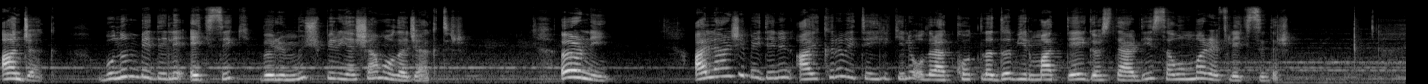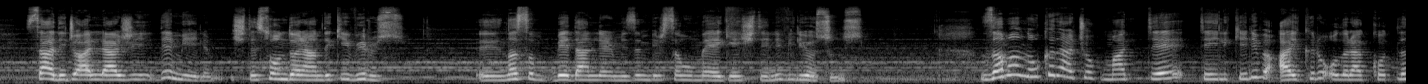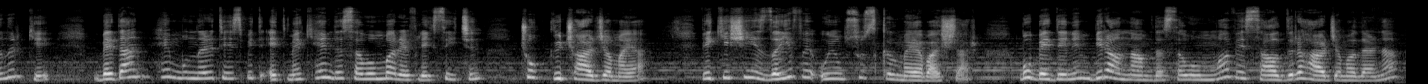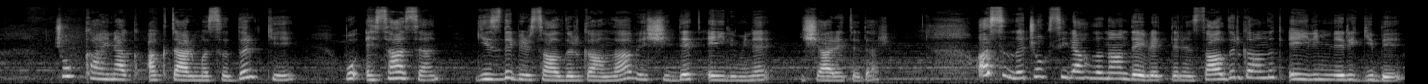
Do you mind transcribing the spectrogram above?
Ancak bunun bedeli eksik, bölünmüş bir yaşam olacaktır. Örneğin, alerji bedenin aykırı ve tehlikeli olarak kodladığı bir maddeye gösterdiği savunma refleksidir. Sadece alerji demeyelim, işte son dönemdeki virüs e, nasıl bedenlerimizin bir savunmaya geçtiğini biliyorsunuz. Zamanla o kadar çok madde tehlikeli ve aykırı olarak kodlanır ki beden hem bunları tespit etmek hem de savunma refleksi için çok güç harcamaya ve kişiyi zayıf ve uyumsuz kılmaya başlar. Bu bedenin bir anlamda savunma ve saldırı harcamalarına çok kaynak aktarmasıdır ki bu esasen gizli bir saldırganlığa ve şiddet eğilimine işaret eder.'' Aslında çok silahlanan devletlerin saldırganlık eğilimleri gibi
